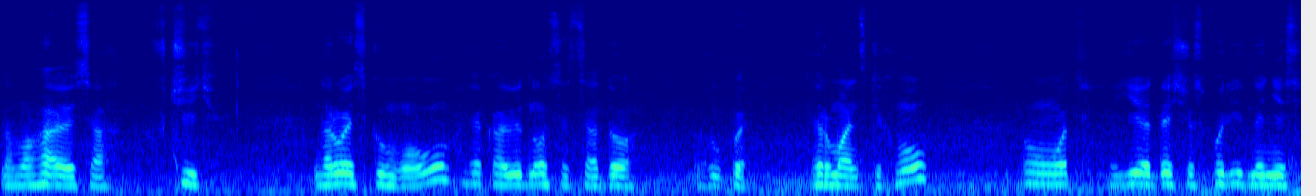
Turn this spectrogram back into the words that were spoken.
Намагаюся вчити норвезьку мову, яка відноситься до групи германських мов. От, є дещо спорідненість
